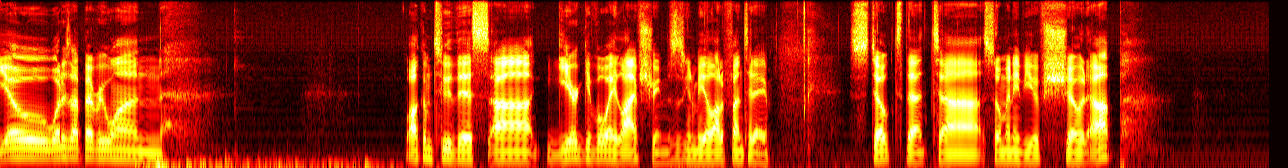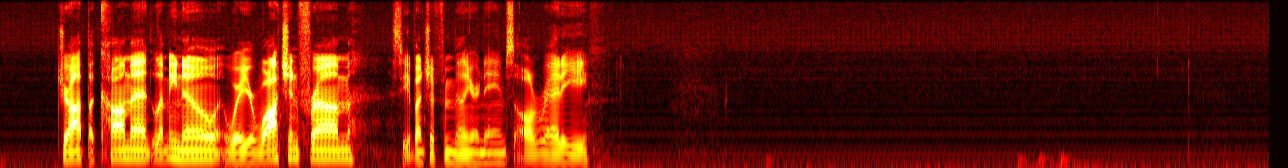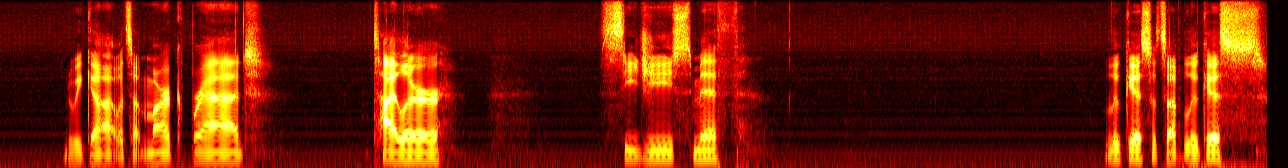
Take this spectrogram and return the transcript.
Yo, what is up, everyone? Welcome to this uh, gear giveaway live stream. This is going to be a lot of fun today. Stoked that uh, so many of you have showed up. Drop a comment. Let me know where you're watching from. see a bunch of familiar names already. What do we got? What's up, Mark, Brad, Tyler, CG Smith, Lucas. What's up, Lucas?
